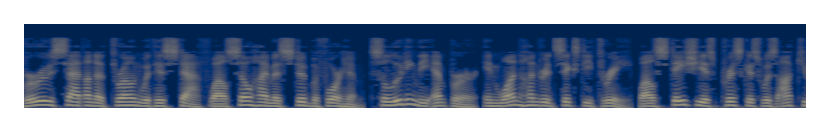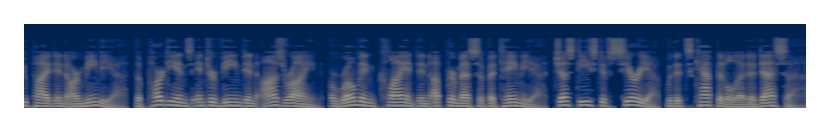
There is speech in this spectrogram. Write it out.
Verus sat on a throne with his staff while Sohaemus stood before him, saluting the emperor. In 163, while Statius Priscus was occupied in Armenia, the Parthians intervened in Osroene, a Roman client in Upper Mesopotamia, just east of Syria, with its capital at Edessa.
